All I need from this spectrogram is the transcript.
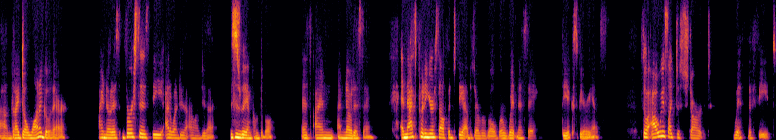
um, that I don't want to go there. I notice versus the I don't want to do that. I don't want to do that. This is really uncomfortable. It's I'm I'm noticing, and that's putting yourself into the observer role. We're witnessing the experience. So I always like to start with the feet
